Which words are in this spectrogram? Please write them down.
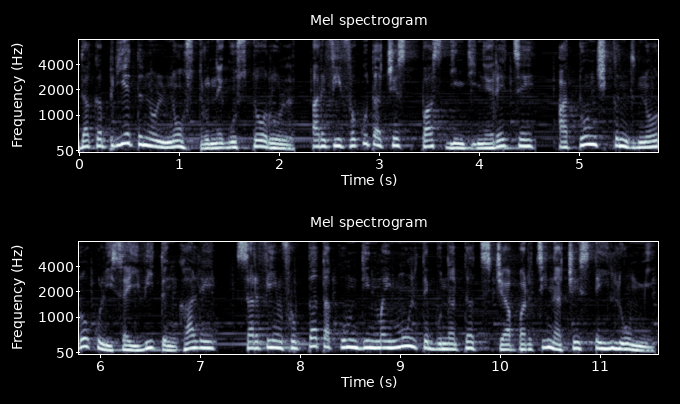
Dacă prietenul nostru, negustorul, ar fi făcut acest pas din tinerețe, atunci când norocul i s-a ivit în cale, s-ar fi înfruptat acum din mai multe bunătăți ce aparțin acestei lumi.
